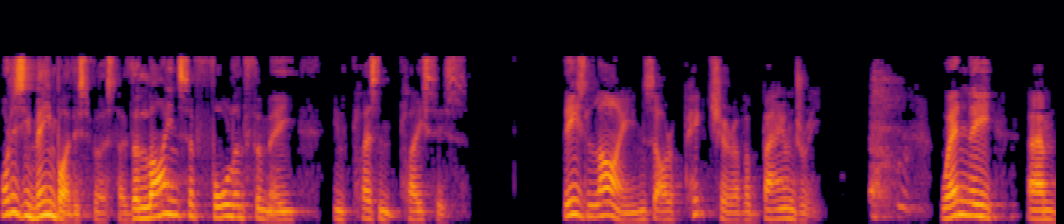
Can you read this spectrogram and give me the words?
What does he mean by this verse, though? The lines have fallen for me in pleasant places. These lines are a picture of a boundary. When the um,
